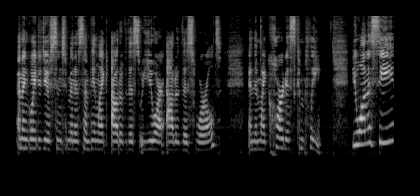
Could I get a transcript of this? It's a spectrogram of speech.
And I'm going to do a sentiment of something like out of this, you are out of this world and then my card is complete. If you want to see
